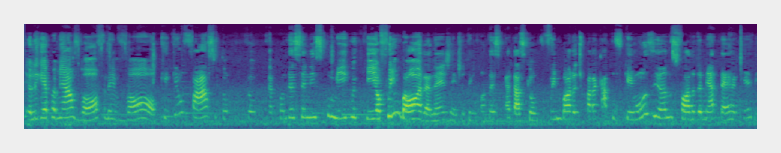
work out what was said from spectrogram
eu liguei para minha avó, falei, vó, o que, que eu faço? Tô, tô tá acontecendo isso comigo aqui. Eu fui embora, né, gente? Eu tenho que contar esse pedaço, que eu fui embora de Paracatu. Fiquei 11 anos fora da minha terra querida.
